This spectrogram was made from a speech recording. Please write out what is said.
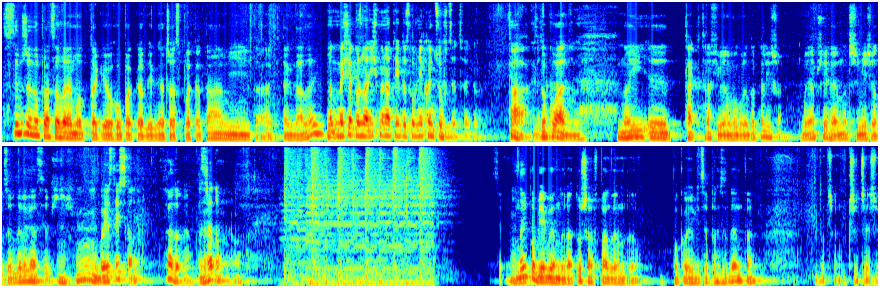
Z tym, że no, pracowałem od takiego chłopaka biegacza z plakatami tak, i tak dalej. No my się poznaliśmy na tej dosłownie końcówce twojego. Tak, dokładnie. No i y, tak trafiłem w ogóle do Kalisza, bo ja przyjechałem na trzy miesiące w delegację przecież. Hmm, bo jesteś skąd? Radomia. Z Radomia. o. No i pobiegłem do ratusza, wpadłem do pokoju wiceprezydenta. Zacząłem krzyczeć,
